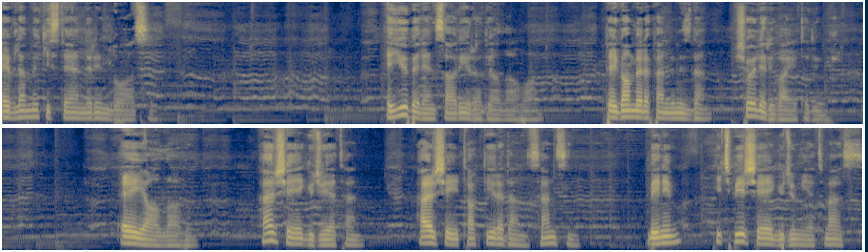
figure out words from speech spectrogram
Evlenmek isteyenlerin duası. Eyyub el Ensari radıyallahu anh, Peygamber Efendimiz'den şöyle rivayet ediyor. Ey Allah'ım! Her şeye gücü yeten, her şeyi takdir eden sensin. Benim hiçbir şeye gücüm yetmez.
